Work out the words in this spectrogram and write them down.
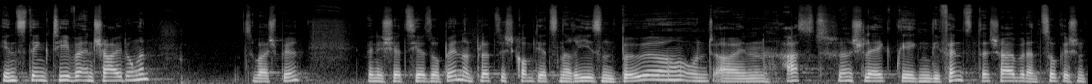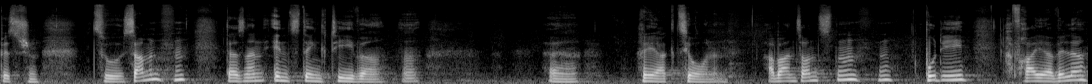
instinktive Entscheidungen. Zum Beispiel, wenn ich jetzt hier so bin und plötzlich kommt jetzt eine Riesenböe und ein Ast schlägt gegen die Fensterscheibe, dann zucke ich ein bisschen zusammen. Hm? Das sind dann instinktive äh, äh, Reaktionen. Aber ansonsten, hm, Buddhi, freier Wille,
